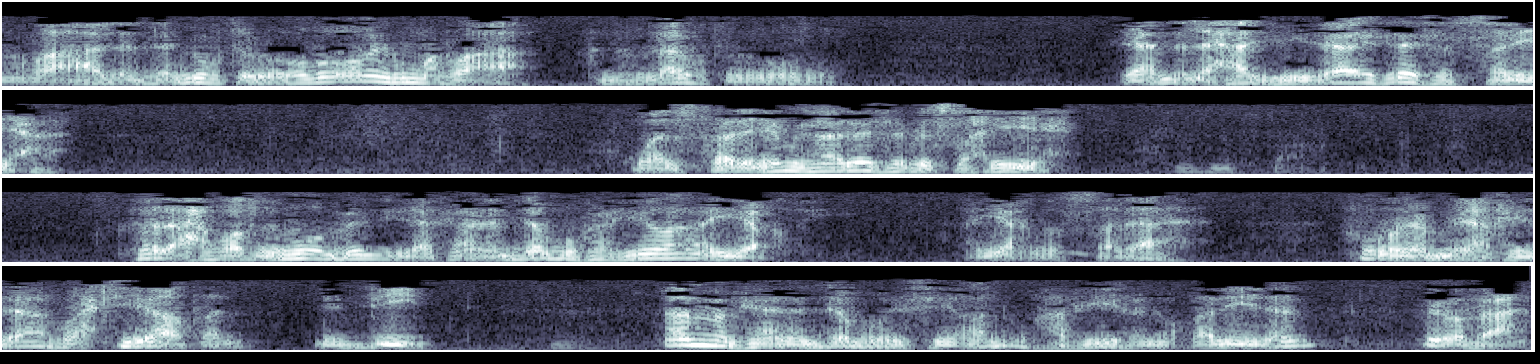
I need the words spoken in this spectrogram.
من رأى هذا الدم يبطل الوضوء ومنهم من رأى أنه لا يبطل الوضوء. لأن الأحاديث في ذلك ليست صريحة. والصريح منها ليس بصحيح. فالأحوط للمؤمن إذا كان الدم كثيرا أن يقضي. أن يقضي الصلاة خروجا من الخلاف واحتياطا للدين. أما كان الدم يسيرا وخفيفا وقليلا فيعفى عنه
